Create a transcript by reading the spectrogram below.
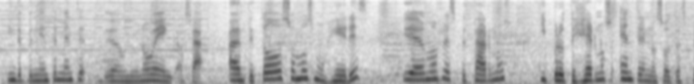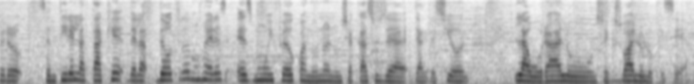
independientemente de donde uno venga. O sea, ante todo somos mujeres y debemos respetarnos y protegernos entre nosotras, pero sentir el ataque de, de otras mujeres es muy feo cuando uno denuncia casos de agresión laboral o sexual o lo que sea.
